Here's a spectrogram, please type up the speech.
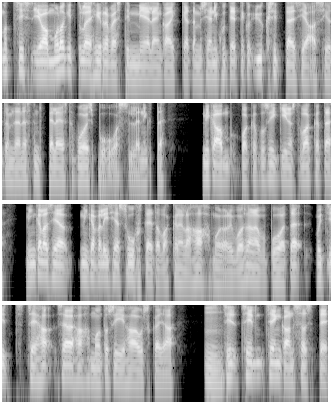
mutta siis joo, mullakin tulee hirveästi mieleen kaikkea tämmöisiä, niin kuin, tiedättekö, yksittäisiä asioita, mitä näistä nyt peleistä voisi puhua silleen, niin kuin, että mikä on vaikka tosi kiinnostava, vaikka että minkälaisia, minkä välisiä suhteita vaikka näillä hahmoilla oli. Voisi aina puhua, että vitsi, se, se hahmo on tosi hauska ja Mm. sen, sen kanssa sitten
